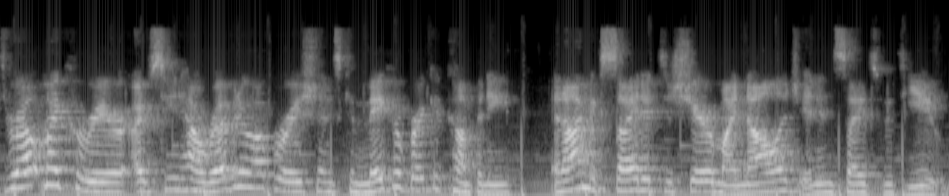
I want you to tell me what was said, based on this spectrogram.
Throughout my career, I've seen how revenue operations can make or break a company, and I'm excited to share my knowledge and insights with you.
